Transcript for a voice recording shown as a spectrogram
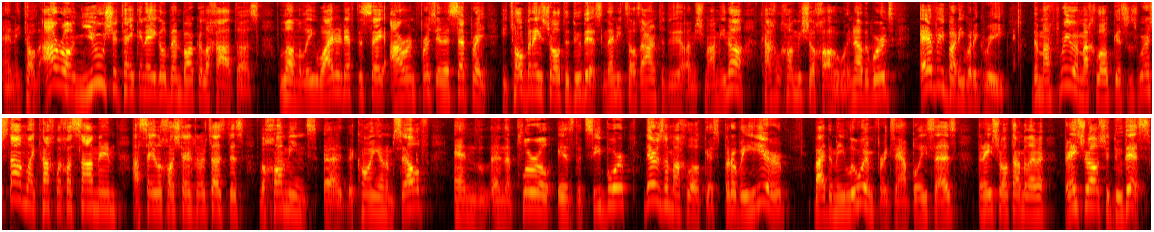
And he told Aaron, you should take an Egel Ben Bakar Lachatos. Lamali, why did he have to say Aaron first? It has separate. He told Ben Israel to do this, and then he tells Aaron to do that. In other words, everybody would agree. The Mathriwa Machlokas is where Stam like Kach Lechosamim, Lechosh this Lecho means uh, the Kohen himself, and and the plural is the Tzibur. There's a Machlokas. But over here, by the Miluim, for example, he says, Ben Israel, Israel should do this,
